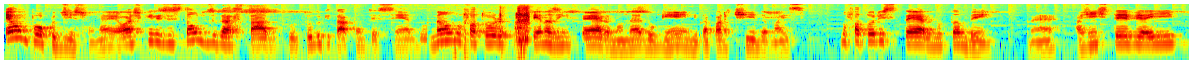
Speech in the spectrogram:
é um pouco disso, né? Eu acho que eles estão desgastados por tudo que está acontecendo, não no fator apenas interno, né, do game, da partida, mas no fator externo também, né? A gente teve aí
